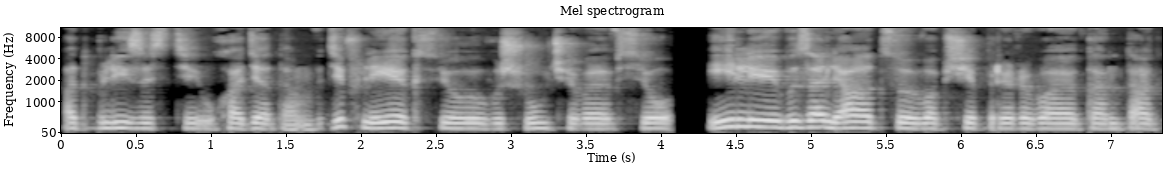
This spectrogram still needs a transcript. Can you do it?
от близости, уходя там в дефлексию, вышучивая все, или в изоляцию, вообще прерывая контакт.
